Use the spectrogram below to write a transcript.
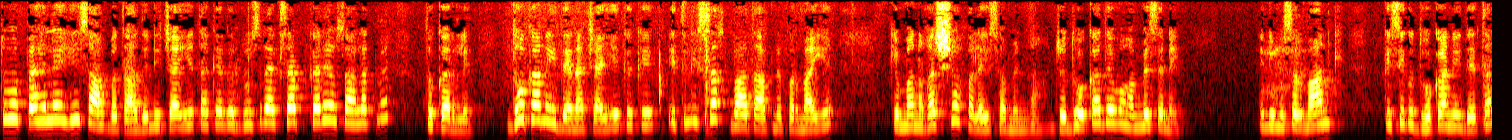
تو وہ پہلے ہی صاف بتا دینی چاہیے تاکہ اگر دوسرا ایکسپٹ کرے اس حالت میں، تو کر لے۔ دھوکا نہیں دینا چاہیے، کیونکہ اتنی سخت بات آپ نے فرمائی ہے کہ من غشہ فلئی سا ملنا جو دھوکا دے وہ ہم میں سے نہیں۔ یعنی مسلمان کسی کو دھوکا نہیں دیتا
